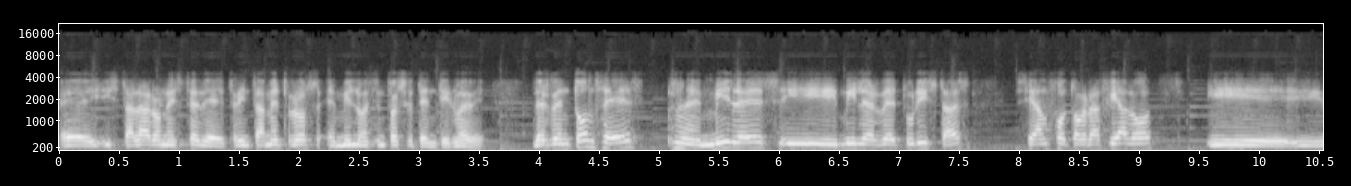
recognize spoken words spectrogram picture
eh, instalaron este de 30 metros en 1979. Desde entonces, miles y miles de turistas se han fotografiado y,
